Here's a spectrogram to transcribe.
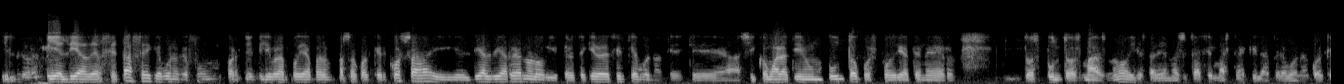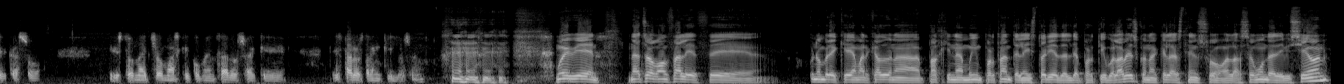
Y, el día del Getafe, que bueno, que fue un partido equilibrado, podía pasar cualquier cosa, y el día del Villarreal no lo vi, pero te quiero decir que bueno, que, así como ahora tiene un punto, pues podría tener dos puntos más, ¿no? Y estaría en una situación más tranquila, pero bueno, en cualquier caso, esto no ha hecho más que comenzar, o sea que estaros tranquilos. ¿eh? muy bien. Nacho González, eh, un hombre que ha marcado una página muy importante en la historia del Deportivo Laves con aquel ascenso a la segunda división.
